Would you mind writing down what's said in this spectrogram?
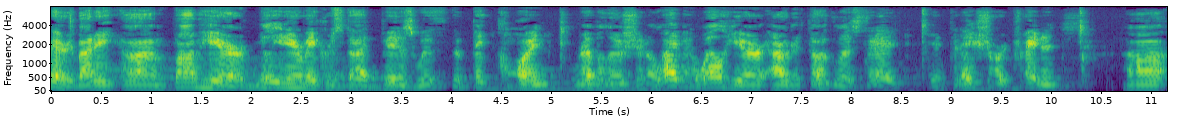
Hey everybody, um, Bob here, MillionaireMakers.biz with the Bitcoin revolution. Alive and well here out at Douglas today. In today's short training, uh,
